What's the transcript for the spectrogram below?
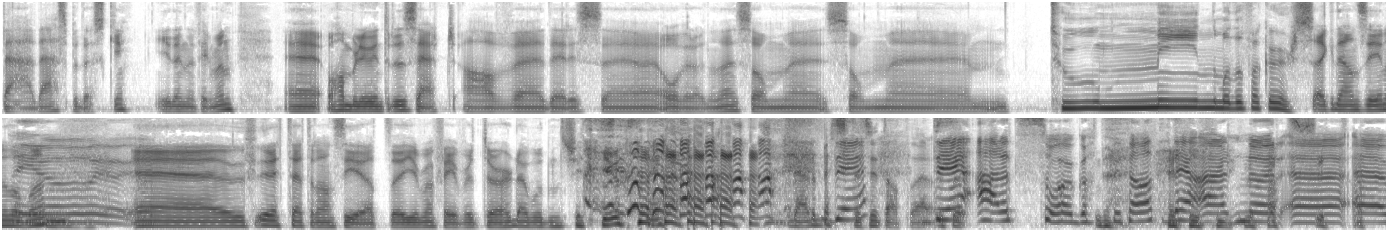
Badass Bedusky i denne filmen. Uh, og han blir jo introdusert av uh, deres overordnede som, som eh, Two mean motherfuckers, er ikke det han sier? Noe Jo, sånt? jo, jo. Eh, rett etter at han sier at uh, 'you're my favorite turd, I wouldn't shit you'. Det er det beste Det- sitatet der. Det er et så godt sitat. Det er når uh,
